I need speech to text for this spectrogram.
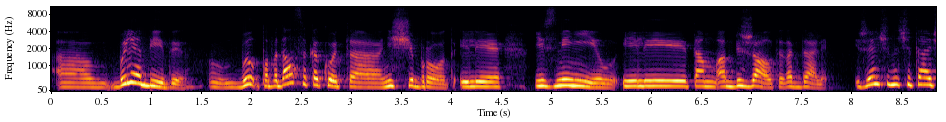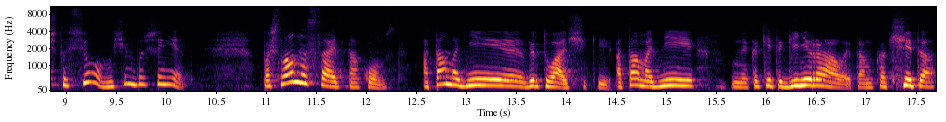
а, были обиды, был, попадался какой-то нищеброд, или изменил, или там обижал и так далее. И женщины считают, что все, мужчин больше нет. Пошла на сайт знакомств, а там одни виртуальщики, а там одни какие-то генералы, там какие-то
